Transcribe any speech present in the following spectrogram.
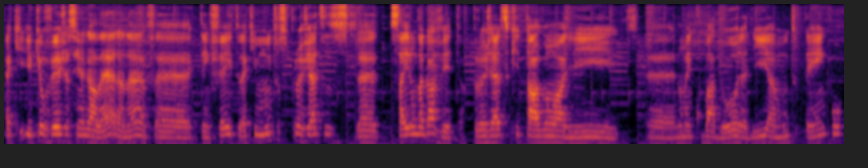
é que, e que eu vejo assim a galera, né, é, tem feito, é que muitos projetos é, saíram da gaveta. Projetos que estavam ali é, numa incubadora ali há muito tempo.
